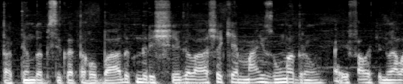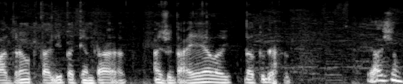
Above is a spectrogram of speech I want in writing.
tá tendo a bicicleta roubada, quando ele chega, ela acha que é mais um ladrão. Aí fala que não é ladrão, que tá ali pra tentar ajudar ela e dá tudo errado. Eu acho um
